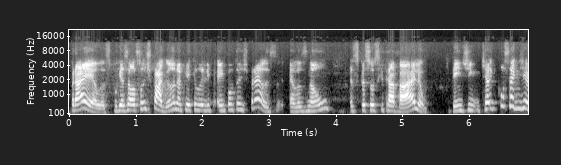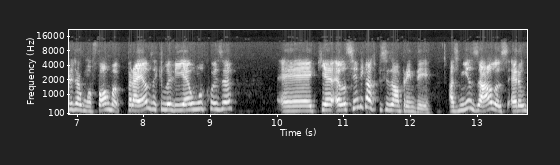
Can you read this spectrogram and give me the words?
para elas, porque se elas estão te pagando é porque aquilo ali é importante para elas. Elas não, as pessoas que trabalham, que, tem, que conseguem dinheiro de alguma forma, para elas aquilo ali é uma coisa é, que elas sentem que elas precisam aprender. As minhas aulas eram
